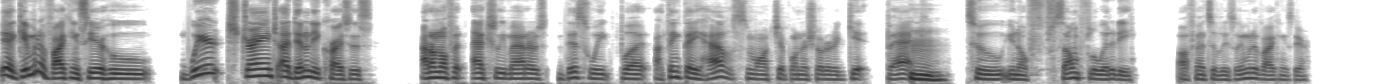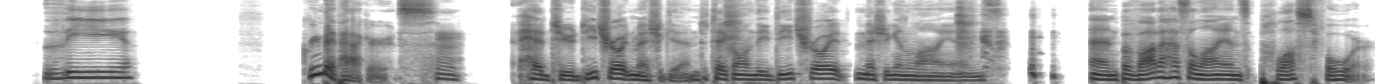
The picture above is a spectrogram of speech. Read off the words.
Yeah, give me the Vikings here who weird, strange identity crisis. I don't know if it actually matters this week, but I think they have a small chip on their shoulder to get back Mm. to, you know, some fluidity offensively. So give me the Vikings here. The Green Bay Packers Hmm. head to Detroit, Michigan to take on the Detroit, Michigan Lions. and Bovada has the Lions plus four.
